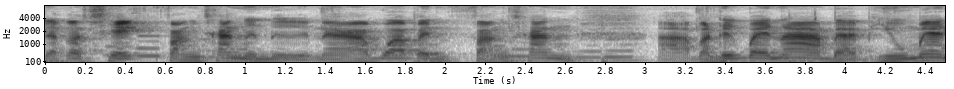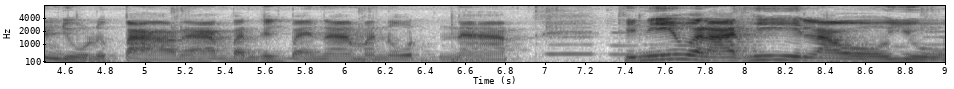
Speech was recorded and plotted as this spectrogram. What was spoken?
แล้วก็เช็คฟังก์ชันอื่นๆนะครับว่าเป็นฟังก์ชันบันทึกใบหน้าแบบ Human อยู่หรือเปล่านะครับบันทึกใบหน้ามนุษย์นะครับ ทีนี้เวลาที่เราอยู่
